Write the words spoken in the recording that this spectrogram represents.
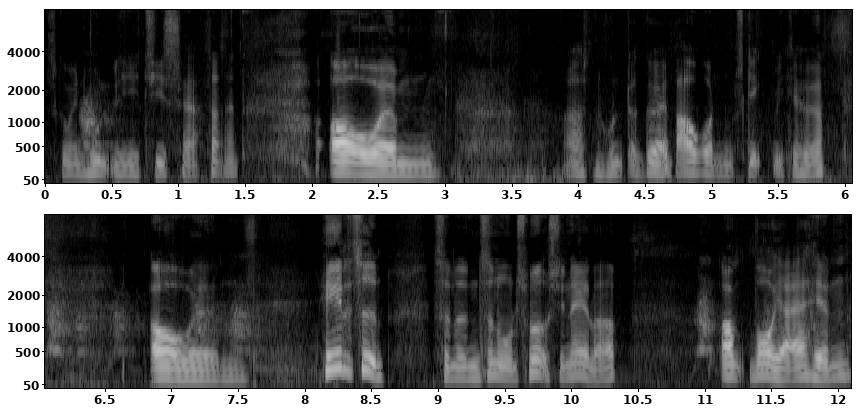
Så skulle min hund lige tisse her. Sådan. Og øhm, der er også en hund, der gør i baggrunden, måske vi kan høre. Og øhm, hele tiden sender den sådan nogle små signaler op, om hvor jeg er henne.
